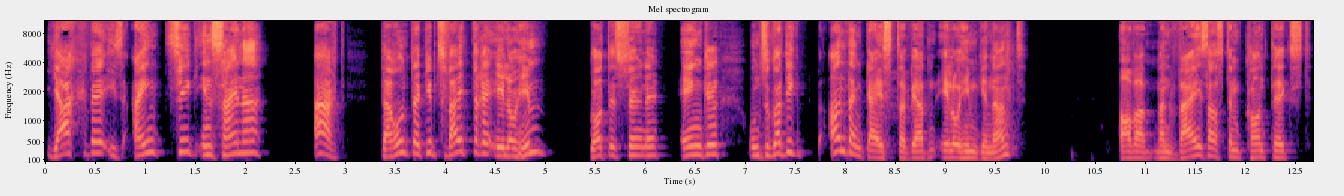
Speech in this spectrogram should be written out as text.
Jahwe ist einzig in seiner Art. Darunter gibt es weitere Elohim, Gottes Söhne, Engel und sogar die anderen Geister werden Elohim genannt. Aber man weiß aus dem Kontext,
